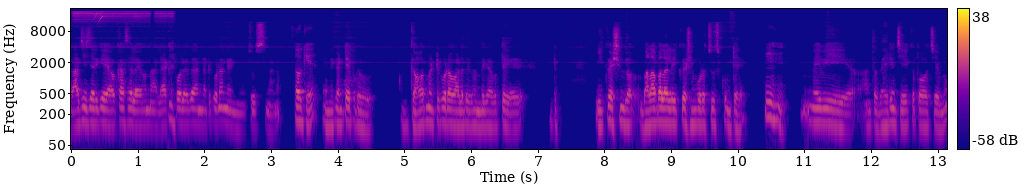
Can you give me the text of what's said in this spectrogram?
రాజీ జరిగే అవకాశాలు ఏమన్నా లేకపోలేదా అన్నట్టు కూడా నేను చూస్తున్నాను. ఓకే. ఎందుకంటే ఇప్పుడు గవర్నమెంట్ కూడా వాళ్ళది ఉంది కాబట్టి అంటే ఈక్వేషన్లో బలాబలాల ఈక్వేషన్ కూడా చూసుకుంటే మేబీ అంత ధైర్యం చేయకపోవచ్చేమో.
